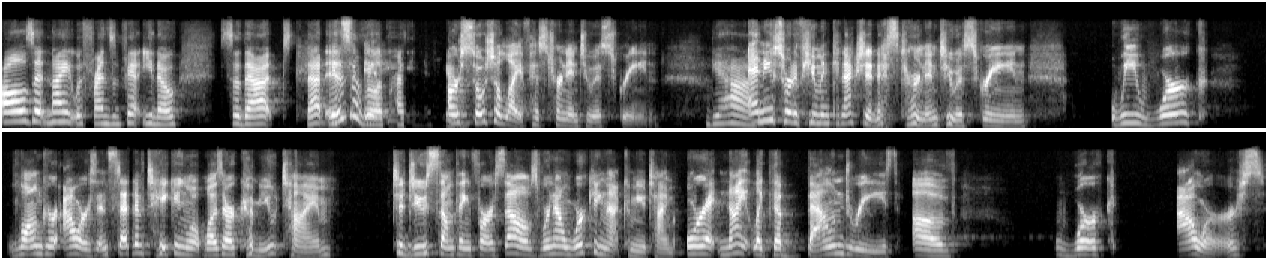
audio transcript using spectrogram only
calls at night with friends and family. You know, so that that is It's- a real it- Our social life has turned into a screen. yeah. Any sort of human connection has turned into a screen. We work longer hours instead of taking what was our commute time to do something for ourselves. We're now working that commute time or at night, like the boundaries of work hours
